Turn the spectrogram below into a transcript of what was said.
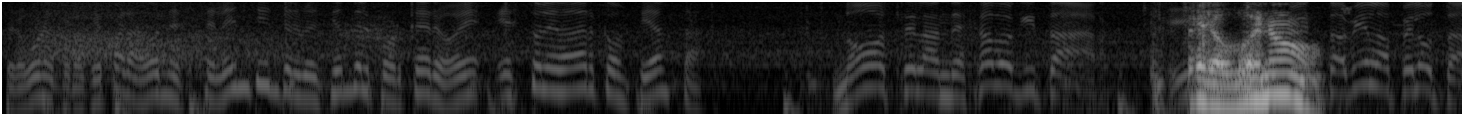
Pero bueno, pero qué paradón, excelente intervención del portero, ¿eh? Esto le va a dar confianza. No se la han dejado quitar. Pero bueno. Está bien la pelota.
